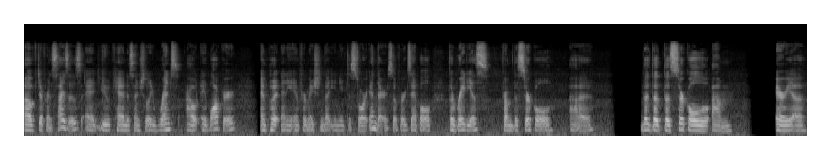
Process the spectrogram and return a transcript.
of different sizes, and you can essentially rent out a locker and put any information that you need to store in there. So for example, the radius from the circle, uh, the, the, the circle um, area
